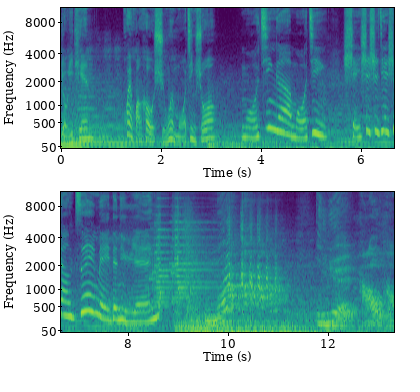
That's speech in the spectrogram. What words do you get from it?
有一天坏皇后询问魔镜说魔镜啊魔镜谁是世界上最美的女人？音乐好好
